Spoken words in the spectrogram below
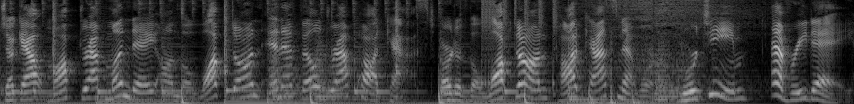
Check out Mock Draft Monday on the Locked On NFL Draft Podcast, part of the Locked On Podcast Network. Your team every day.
